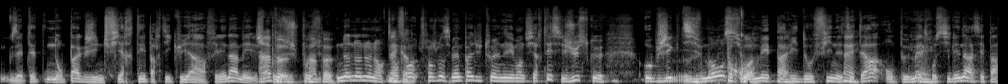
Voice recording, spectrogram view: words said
vous avez peut-être, non pas que j'ai une fierté particulière à l'ENA, mais je un, pose, peu, je pose, un peu. Non, non, non, non. franchement, c'est même pas du tout un élément de fierté, c'est juste que, objectivement, Pourquoi si on met Paris Dauphine, etc., ouais. on peut mettre ouais. aussi l'ENA, c'est pas.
